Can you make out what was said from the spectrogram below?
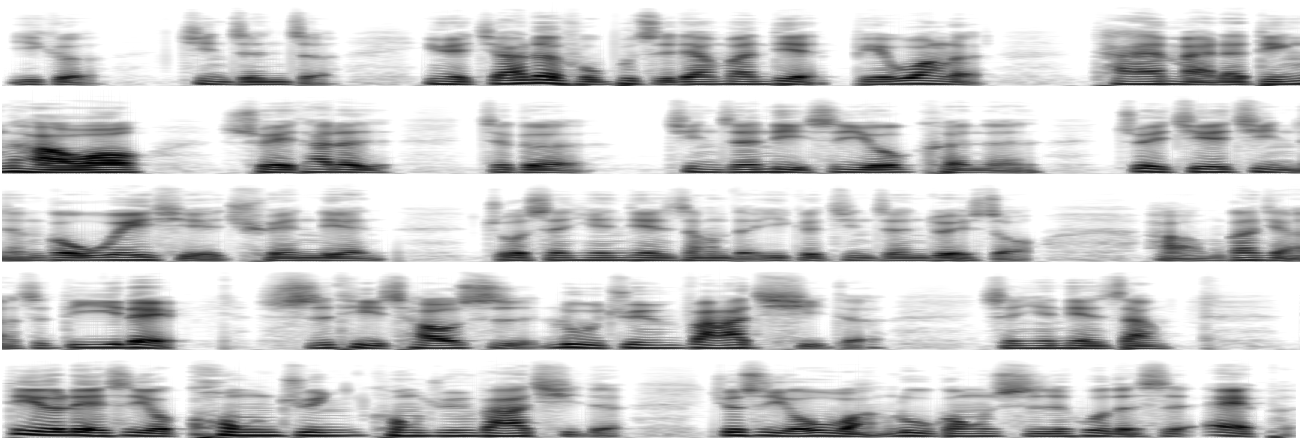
一个竞争者。因为家乐福不止量贩店，别忘了他还买了顶好哦，所以他的这个竞争力是有可能最接近能够威胁全联做生鲜电商的一个竞争对手。好，我们刚讲的是第一类实体超市陆军发起的生鲜电商，第二类是由空军空军发起的，就是由网络公司或者是 App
